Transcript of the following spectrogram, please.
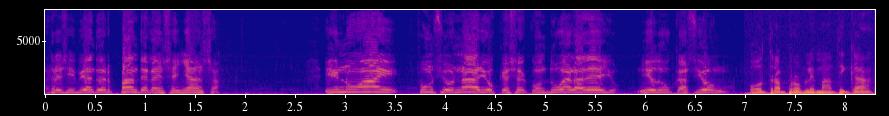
recibiendo el pan de la enseñanza. Y no hay funcionarios que se conduela de ellos, ni educación. Otra problemática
